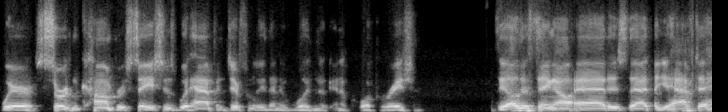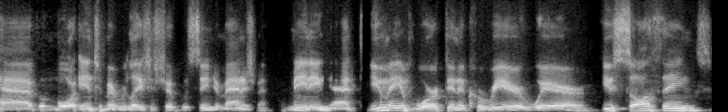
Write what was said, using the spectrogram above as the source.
where certain conversations would happen differently than it would in a, in a corporation. The other thing I'll add is that you have to have a more intimate relationship with senior management, mm-hmm. meaning that you may have worked in a career where you saw things,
